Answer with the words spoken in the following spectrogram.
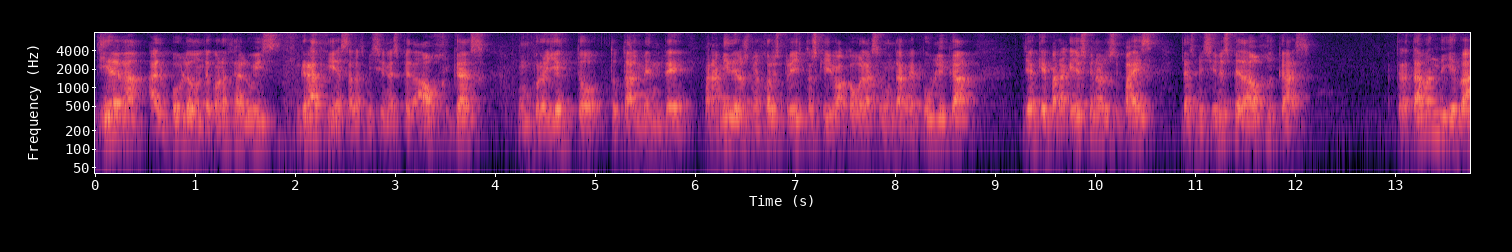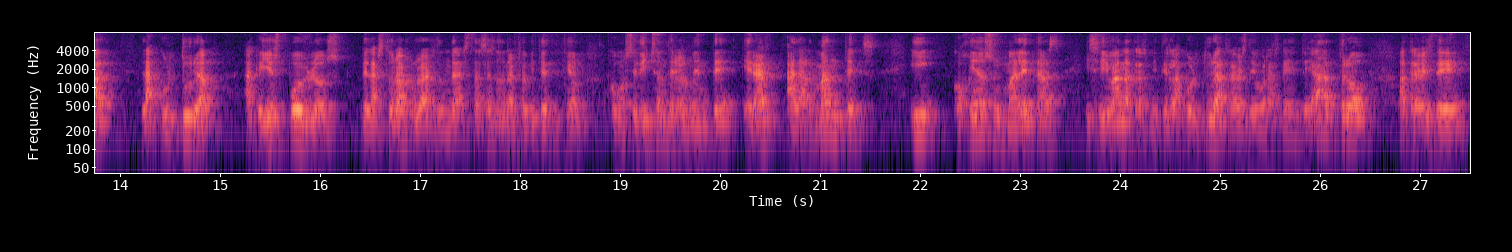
llega al pueblo donde conoce a Luis gracias a las misiones pedagógicas, un proyecto totalmente, para mí, de los mejores proyectos que llevó a cabo la Segunda República, ya que, para aquellos que no lo sepáis, las misiones pedagógicas trataban de llevar la cultura a aquellos pueblos de las zonas rurales donde las tasas de analfabetización, como os he dicho anteriormente, eran alarmantes y cogían sus maletas y se iban a transmitir la cultura a través de obras de teatro, a través de,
